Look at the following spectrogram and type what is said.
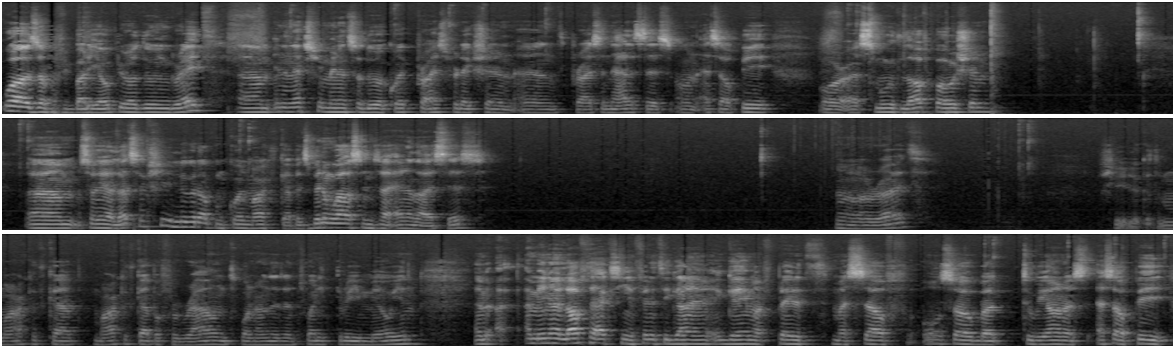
What's up everybody, hope you're all doing great. Um, in the next few minutes I'll do a quick price prediction and price analysis on SLP or a smooth love potion. Um, so yeah, let's actually look it up on CoinMarketCap. It's been a while since I analyzed this. Alright. Should look at the market cap. Market cap of around 123 million. I mean, I love the Axie Infinity game. I've played it myself also, but to be honest, SLP,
